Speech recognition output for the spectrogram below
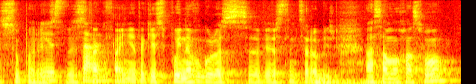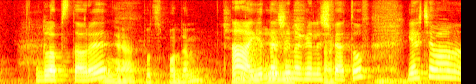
Super, jest, Jest jest, tak. tak. fajnie, takie spójne w ogóle z, wiesz, z tym, co robisz. A samo hasło? Globe Story. Nie, pod spodem? A, jedna ziemia, wiele tak. światów. Ja chciałam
